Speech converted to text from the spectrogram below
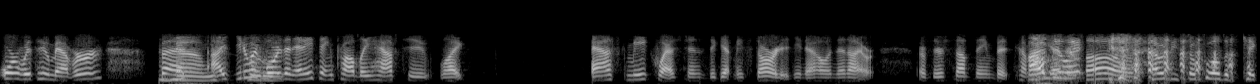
or with whomever, but Yeah, we I, you would more than anything probably have to, like, ask me questions to get me started, you know, and then I, or, or if there's something, but come on. I'll together. do it. Oh, that would be so cool to pick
